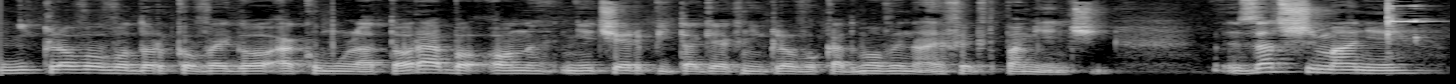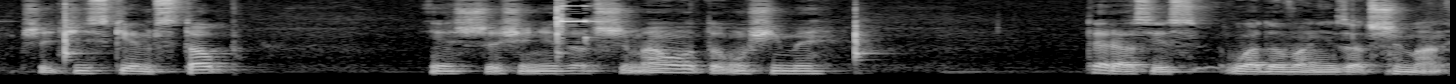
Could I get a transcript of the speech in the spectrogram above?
niklowo-wodorkowego akumulatora, bo on nie cierpi tak jak niklowo-kadmowy na efekt pamięci. Zatrzymanie przyciskiem stop. Jeszcze się nie zatrzymało, to musimy. Teraz jest ładowanie zatrzymane.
